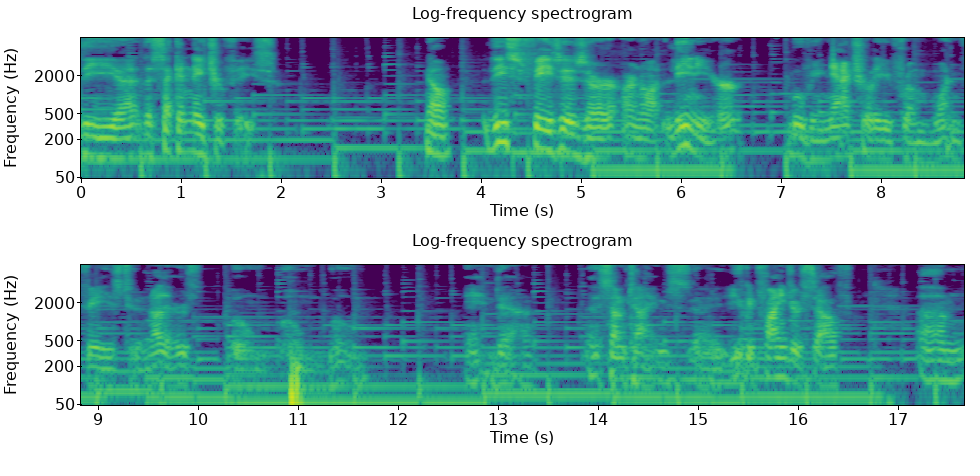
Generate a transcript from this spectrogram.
the, uh, the second nature phase. Now, these phases are, are not linear, moving naturally from one phase to another, boom, boom, boom. And uh, sometimes uh, you can find yourself um,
